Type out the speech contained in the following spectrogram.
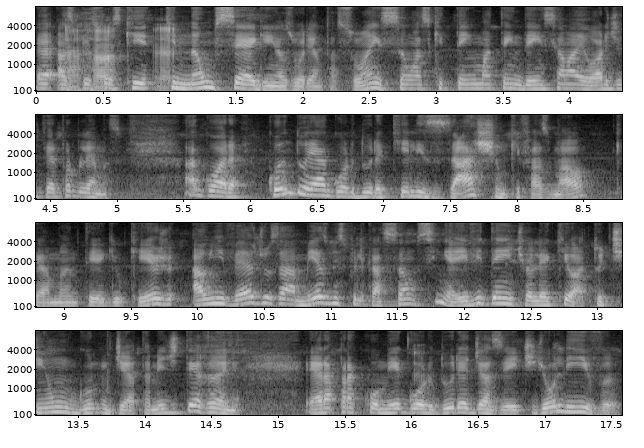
é, as pessoas que, é. que não seguem as orientações são as que têm uma tendência maior de ter problemas. Agora, quando é a gordura que eles acham que faz mal, que é a manteiga e o queijo, ao invés de usar a mesma explicação, sim, é evidente, olha aqui, ó, tu tinha uma dieta mediterrânea, era para comer gordura de azeite de oliva,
